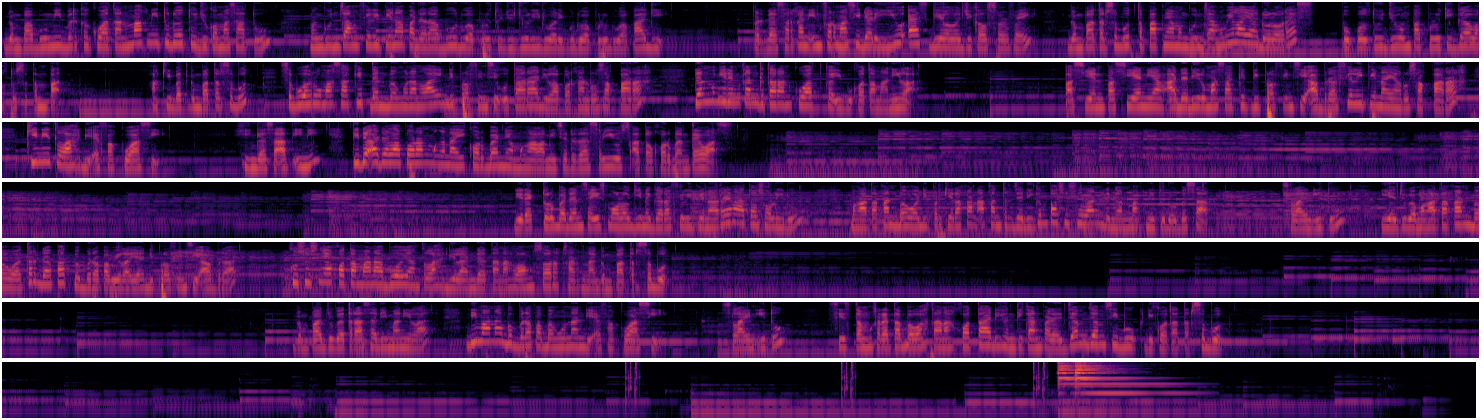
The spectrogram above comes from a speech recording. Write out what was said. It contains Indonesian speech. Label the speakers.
Speaker 1: Gempa bumi berkekuatan magnitudo 7,1 mengguncang Filipina pada Rabu 27 Juli 2022 pagi. Berdasarkan informasi dari US Geological Survey, gempa tersebut tepatnya mengguncang wilayah Dolores pukul 7.43 waktu setempat. Akibat gempa tersebut, sebuah rumah sakit dan bangunan lain di Provinsi Utara dilaporkan rusak parah dan mengirimkan getaran kuat ke ibu kota Manila. Pasien-pasien yang ada di rumah sakit di Provinsi Abra, Filipina yang rusak parah kini telah dievakuasi. Hingga saat ini, tidak ada laporan mengenai korban yang mengalami cedera serius atau korban tewas. Direktur Badan Seismologi Negara Filipina Renato Solido mengatakan bahwa diperkirakan akan terjadi gempa susulan dengan magnitudo besar. Selain itu, ia juga mengatakan bahwa terdapat beberapa wilayah di Provinsi Abra, khususnya kota Manabo yang telah dilanda tanah longsor karena gempa tersebut. Gempa juga terasa di Manila, di mana beberapa bangunan dievakuasi. Selain itu, sistem kereta bawah tanah kota dihentikan pada jam-jam sibuk di kota tersebut.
